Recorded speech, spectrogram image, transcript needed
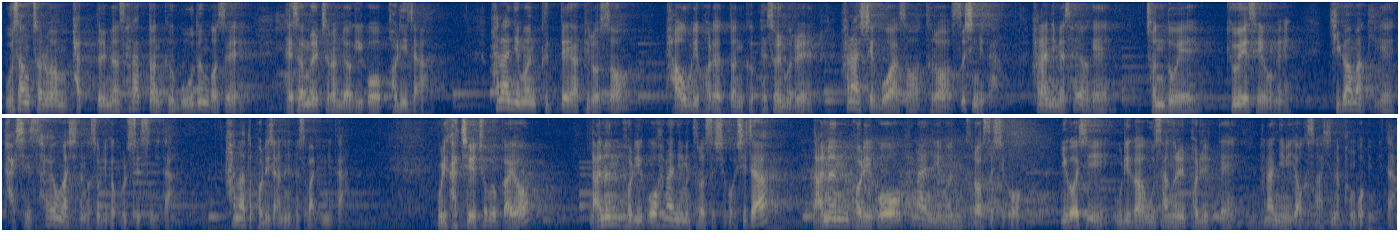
우상처럼 받들며 살았던 그 모든 것을 배설물처럼 여기고 버리자. 하나님은 그때야 비로소 바울이 버렸던 그 배설물을 하나씩 모아서 들어 쓰십니다. 하나님의 사역에 전도에 교회 세움에 기가 막히게 다시 사용하시는 것을 우리가 볼 수 있습니다. 하나도 버리지 않으면서 말입니다. 우리 같이 외쳐볼까요? 나는 버리고 하나님은 들어쓰시고 시작 나는 버리고 하나님은 들어쓰시고 이것이 우리가 우상을 버릴 때 하나님이 역사하시는 방법입니다.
